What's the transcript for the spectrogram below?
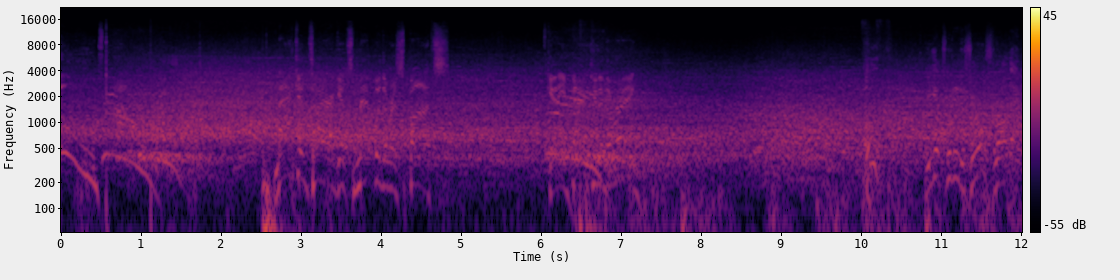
Ooh! McIntyre gets met with a response. Getting back into the ring. He gets what he deserves for all that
